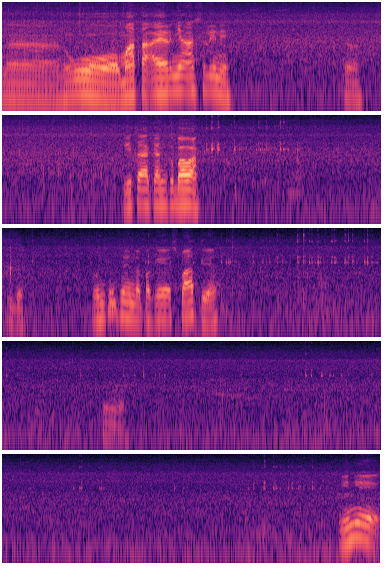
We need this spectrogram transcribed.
Nah, wow, mata airnya asli nih. Tuh. Kita akan ke bawah. Udah. Untung saya tidak pakai sepatu ya. Tuh. ini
